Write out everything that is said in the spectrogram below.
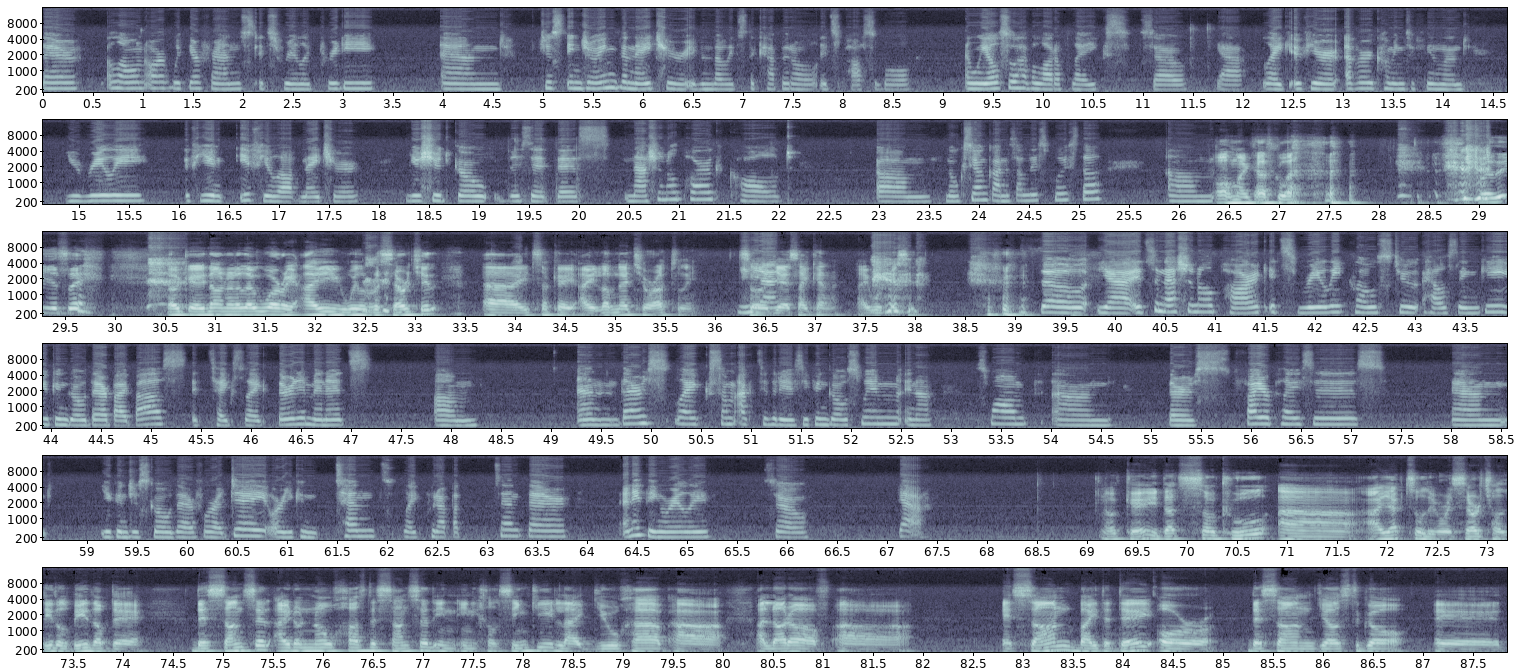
there alone or with your friends. It's really pretty and just enjoying the nature even though it's the capital, it's possible. And we also have a lot of lakes. So yeah, like if you're ever coming to Finland, you really if you if you love nature, you should go visit this national park called um, kansallispuisto. Um, Oh my God, what? what did you say? Okay, no, no, no, don't worry. I will research it. Uh, it's okay. I love nature actually. So Yeah. yes, I can. I will visit. so yeah, it's a national park. It's really close to Helsinki. You can go there by bus. It takes like 30 minutes. Um, and there's like some activities. You can go swim in a swamp and there's fireplaces and you can just go there for a day or you can tent, like put up a tent there, anything really. So, yeah. Okay, that's so cool. Uh, I actually researched a little bit of the the sunset. I don't know how's the sunset in in Helsinki. Like you have uh, a lot of uh, a sun by the day, or the sun just go uh,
